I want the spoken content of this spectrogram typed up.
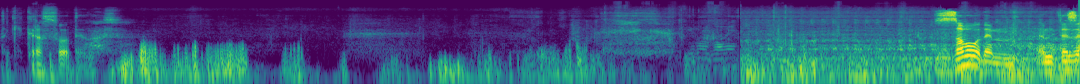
Такі красоти у нас. МТЗ.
